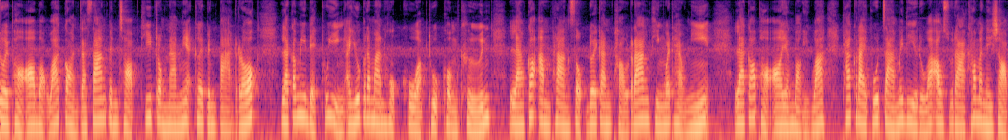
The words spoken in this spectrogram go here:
ดยผออบอกว่าก่อนจะสร้างเป็น shop ที่ตรงนั้นเนี่ยเคยเป็นป่ารก แล้วก็มีเด็กผู้หญิงอายุประมาณ 6 ขวบ ถูกข่มขืน แล้วก็อำพรางศพโดยการเผาร่างทิ้งไว้แถวนี้ และก็ผออยังบอกอีกว่า ถ้าใครพูดจาไม่ดีหรือว่าเอาสุราเข้ามาในช็อป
